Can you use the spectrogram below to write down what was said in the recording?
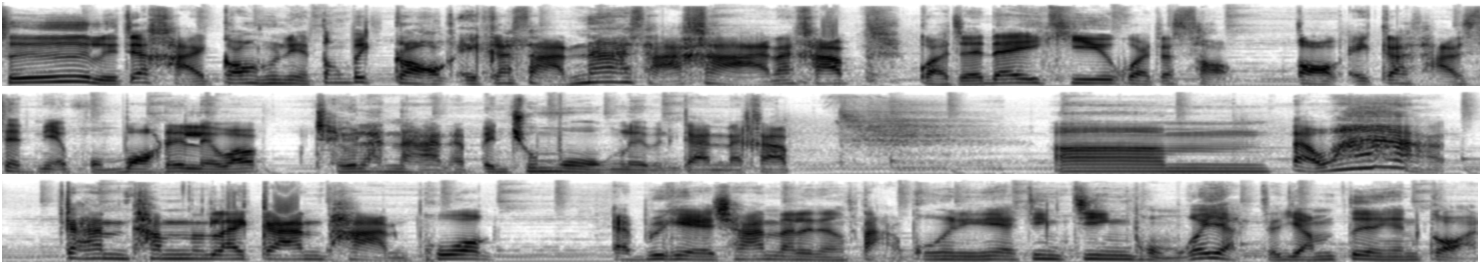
ซื้อหรือจะขายกองทุนเนี่ยต้องไปกรอกเอกสารหน้าสาขานะครับ กว่าจะได้คิวกว่าจะสอบกรอกเอกสารเสร็จเนี่ยผมบอกได้เลยว่าใช้เวลานานนะเป็นชั่วโมงเลยเหมือนกันนะครับ แต่ว่าการทำรายการผ่านพวก แอปพลิเคชันอะไรต่างๆพวกนี้เนี่ยจริง ๆ ผมก็อยากจะย้ำเตือนกันก่อน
